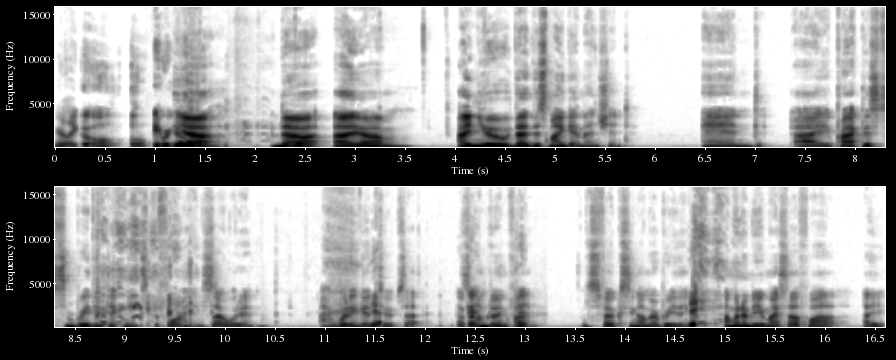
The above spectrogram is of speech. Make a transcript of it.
You're like, oh, oh, here we go. Yeah. No, I um I knew that this might get mentioned. And I practiced some breathing techniques beforehand so I wouldn't I wouldn't get Yeah. too upset. Okay, So I'm doing fine. good. I'm just focusing on my breathing. I'm gonna mute myself while I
